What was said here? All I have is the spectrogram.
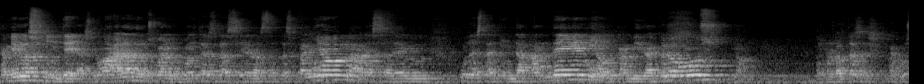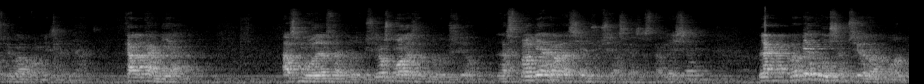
canviem les fronteres, no? ara, doncs, bueno, en comptes de ser l'estat espanyol, ara serem un estat independent, hi ha un canvi de cromos, no, per nosaltres la qüestió va molt més enllà. Cal canviar els models de producció, els modes de producció, les pròpies relacions socials que s'estableixen, la pròpia concepció del món,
